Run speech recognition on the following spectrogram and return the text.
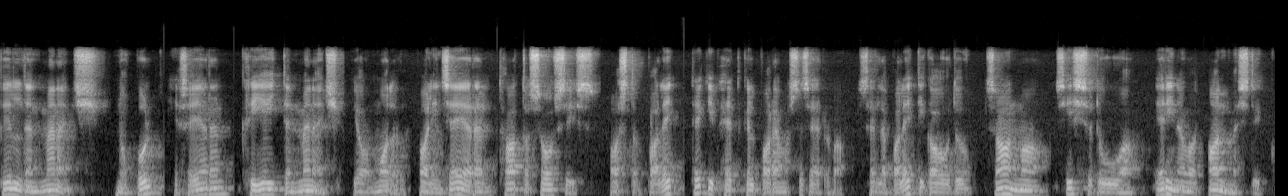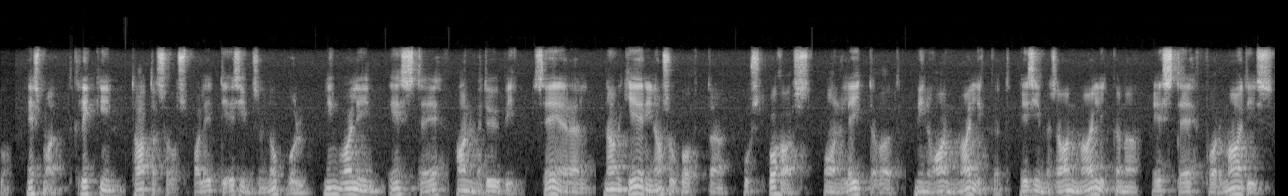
Build and Manage nupul ja seejärel Create and Manage your model. valin seejärel Data Sources. vastav palett tekib hetkel paremasse serva. selle paleti kaudu saan ma sisse tuua erinevat andmestikku. esmalt klikin Data Source paleti esimesel nupul ning valin STF andmetüübi. seejärel navigeerin asukohta, kust kohast on leitavad minu andmeallikad. esimese andmeallikana STF formaadis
